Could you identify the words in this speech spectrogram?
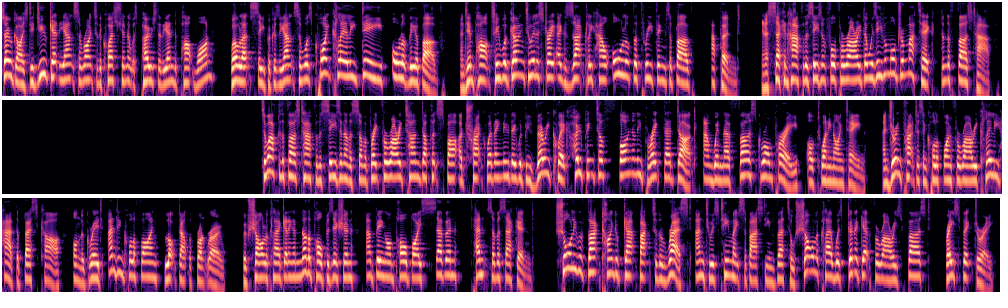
So guys, did you get the answer right to the question that was posed at the end of part 1? Well, let's see, because the answer was quite clearly D, all of the above. And in part 2, we're going to illustrate exactly how all of the three things above happened. In a second half of the season for Ferrari that was even more dramatic than the first half. So after the first half of the season and the summer break, Ferrari turned up at Spa, a track where they knew they would be very quick, hoping to finally break their duck and win their first Grand Prix of 2019. And during practice and qualifying, Ferrari clearly had the best car on the grid and in qualifying locked out the front row, with Charles Leclerc getting another pole position and being on pole by 7 tenths of a second. Surely with that kind of gap back to the rest and to his teammate Sebastian Vettel, Charles Leclerc was going to get Ferrari's first race victory.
